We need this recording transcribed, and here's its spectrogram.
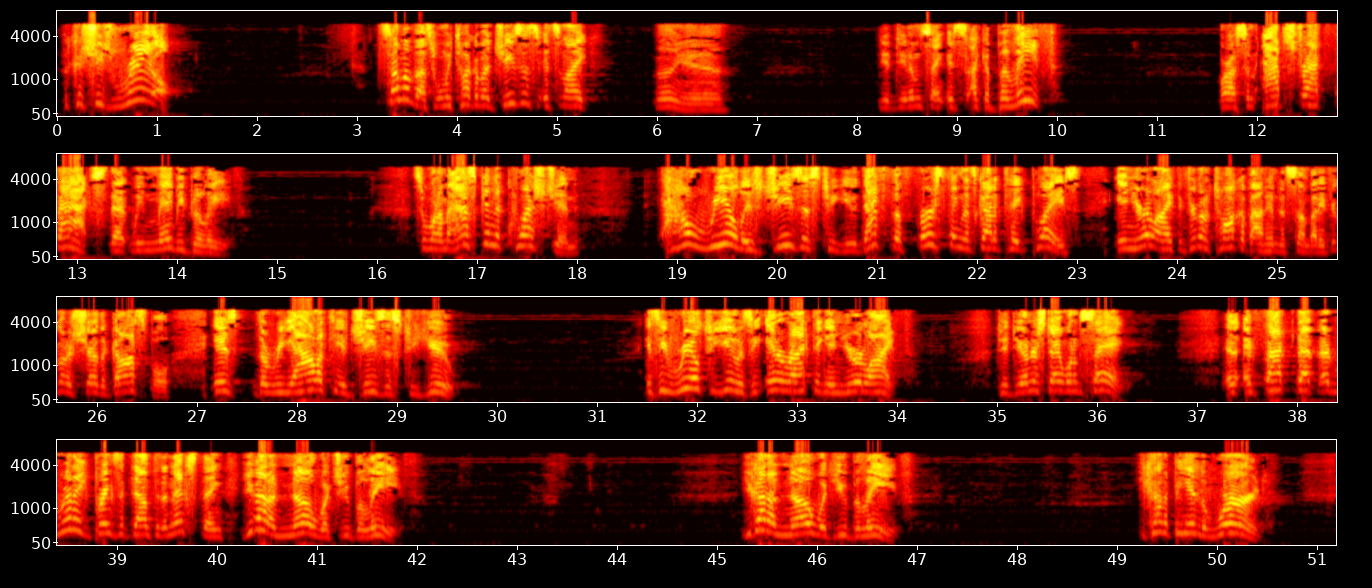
Because she's real. Some of us, when we talk about Jesus, it's like, oh yeah. You, do you know what I'm saying? It's like a belief. Or some abstract facts that we maybe believe. So when I'm asking the question, how real is Jesus to you? That's the first thing that's got to take place in your life, if you're going to talk about Him to somebody, if you're going to share the gospel, is the reality of Jesus to you. Is He real to you? Is He interacting in your life? Do you understand what I'm saying? In, in fact, that, that really brings it down to the next thing. You gotta know what you believe. You gotta know what you believe. You gotta be in the Word.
